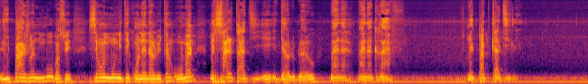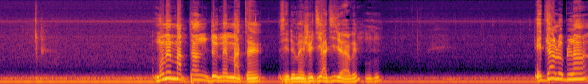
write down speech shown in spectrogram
Il n'y a pas de mot parce que c'est un monde qu'on est dans le temps, Roman, Men salta di Edgar Leblanc yo, ba la, ba la grav. Men pat ka di li. Mwen men map tan demen matin, se demen jeudi a 10 ya ave. Mm -hmm. Edgar Leblanc,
